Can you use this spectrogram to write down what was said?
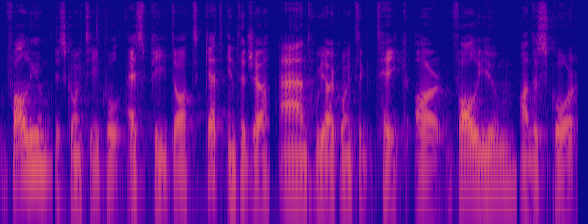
volume is going to equal sp.getInteger and we are going to take our volume underscore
